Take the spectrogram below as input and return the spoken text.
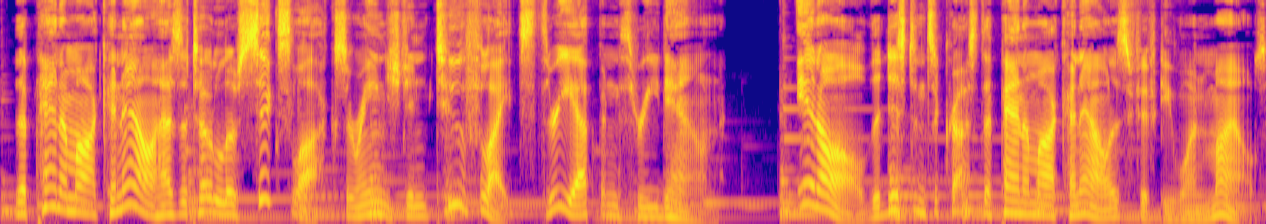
The Panama Canal has a total of six locks arranged in two flights, three up and three down. In all, the distance across the Panama Canal is 51 miles,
